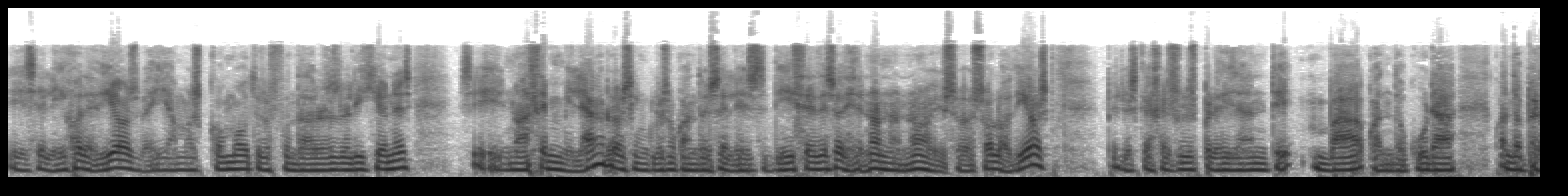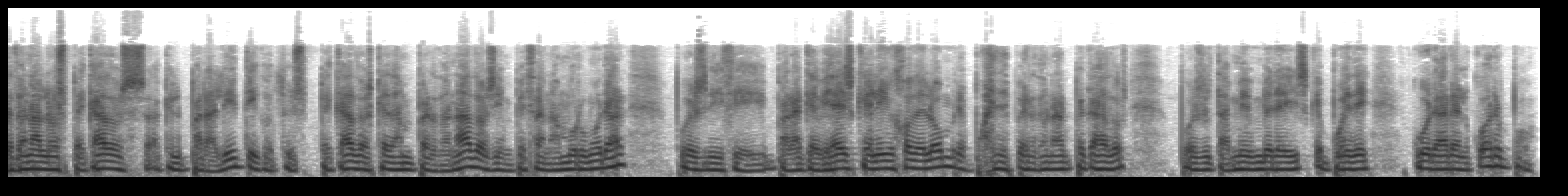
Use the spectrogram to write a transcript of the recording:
es el Hijo de Dios. Veíamos cómo otros fundadores de religiones no hacen milagros, incluso cuando se les dice de eso, dicen, no, no, no, eso es solo Dios. Pero es que Jesús precisamente va cuando cura, cuando perdona los pecados, aquel paralítico, tus pecados quedan perdonados y empiezan a murmurar, pues dice, para que veáis que el Hijo del Hombre puede perdonar pecados, pues también veréis que puede curar el cuerpo.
